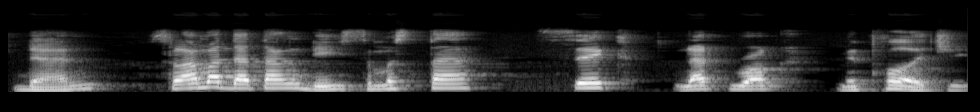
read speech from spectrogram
Dan selamat datang di Semesta Sick Network Mythology.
